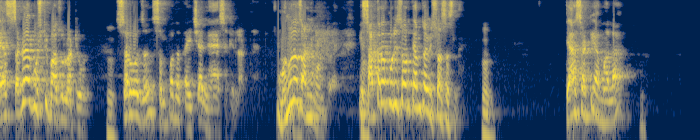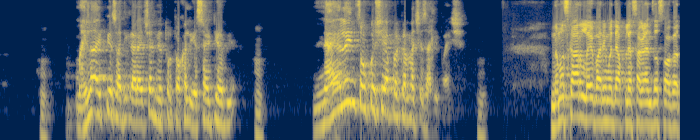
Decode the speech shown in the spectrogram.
या सगळ्या गोष्टी बाजूला. ठेवून सर्वजण संपदाताईच्या न्यायासाठी लढत म्हणूनच आम्ही म्हणतोय की सातारा पोलिसावरती आमचा विश्वासच नाही. त्यासाठी आम्हाला. महिला आय पी एस अधिकाऱ्याच्या नेतृत्वाखाली एसआयटी हवी. न्यायालयीन चौकशी या प्रकरणाची झाली पाहिजे नमस्कार लय बारीमध्ये आपल्या सगळ्यांचं स्वागत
